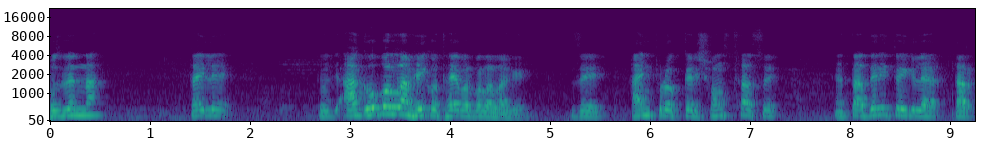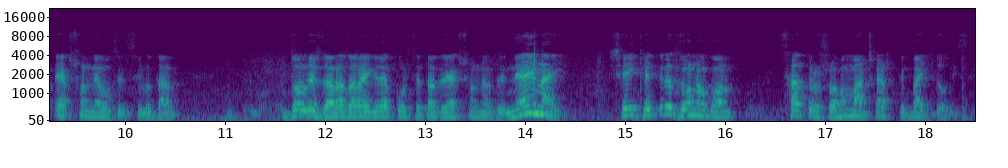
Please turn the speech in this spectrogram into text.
বুঝলেন না? তাইলে তো আগেও বললাম এই কথাই এবার বলা লাগে যে আইন প্রয়োগকারী সংস্থা আছে তাদেরই তো এগুলা তার অ্যাকশন নেওয়া উচিত ছিল। তার দলের যারা যারা এগুলা করছে, তাদের অ্যাকশন নেওয়া উচিত। নেয় নাই। সেই ক্ষেত্রে জনগণ, ছাত্রসহ মাঠে আসতে বাধ্য হয়েছে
